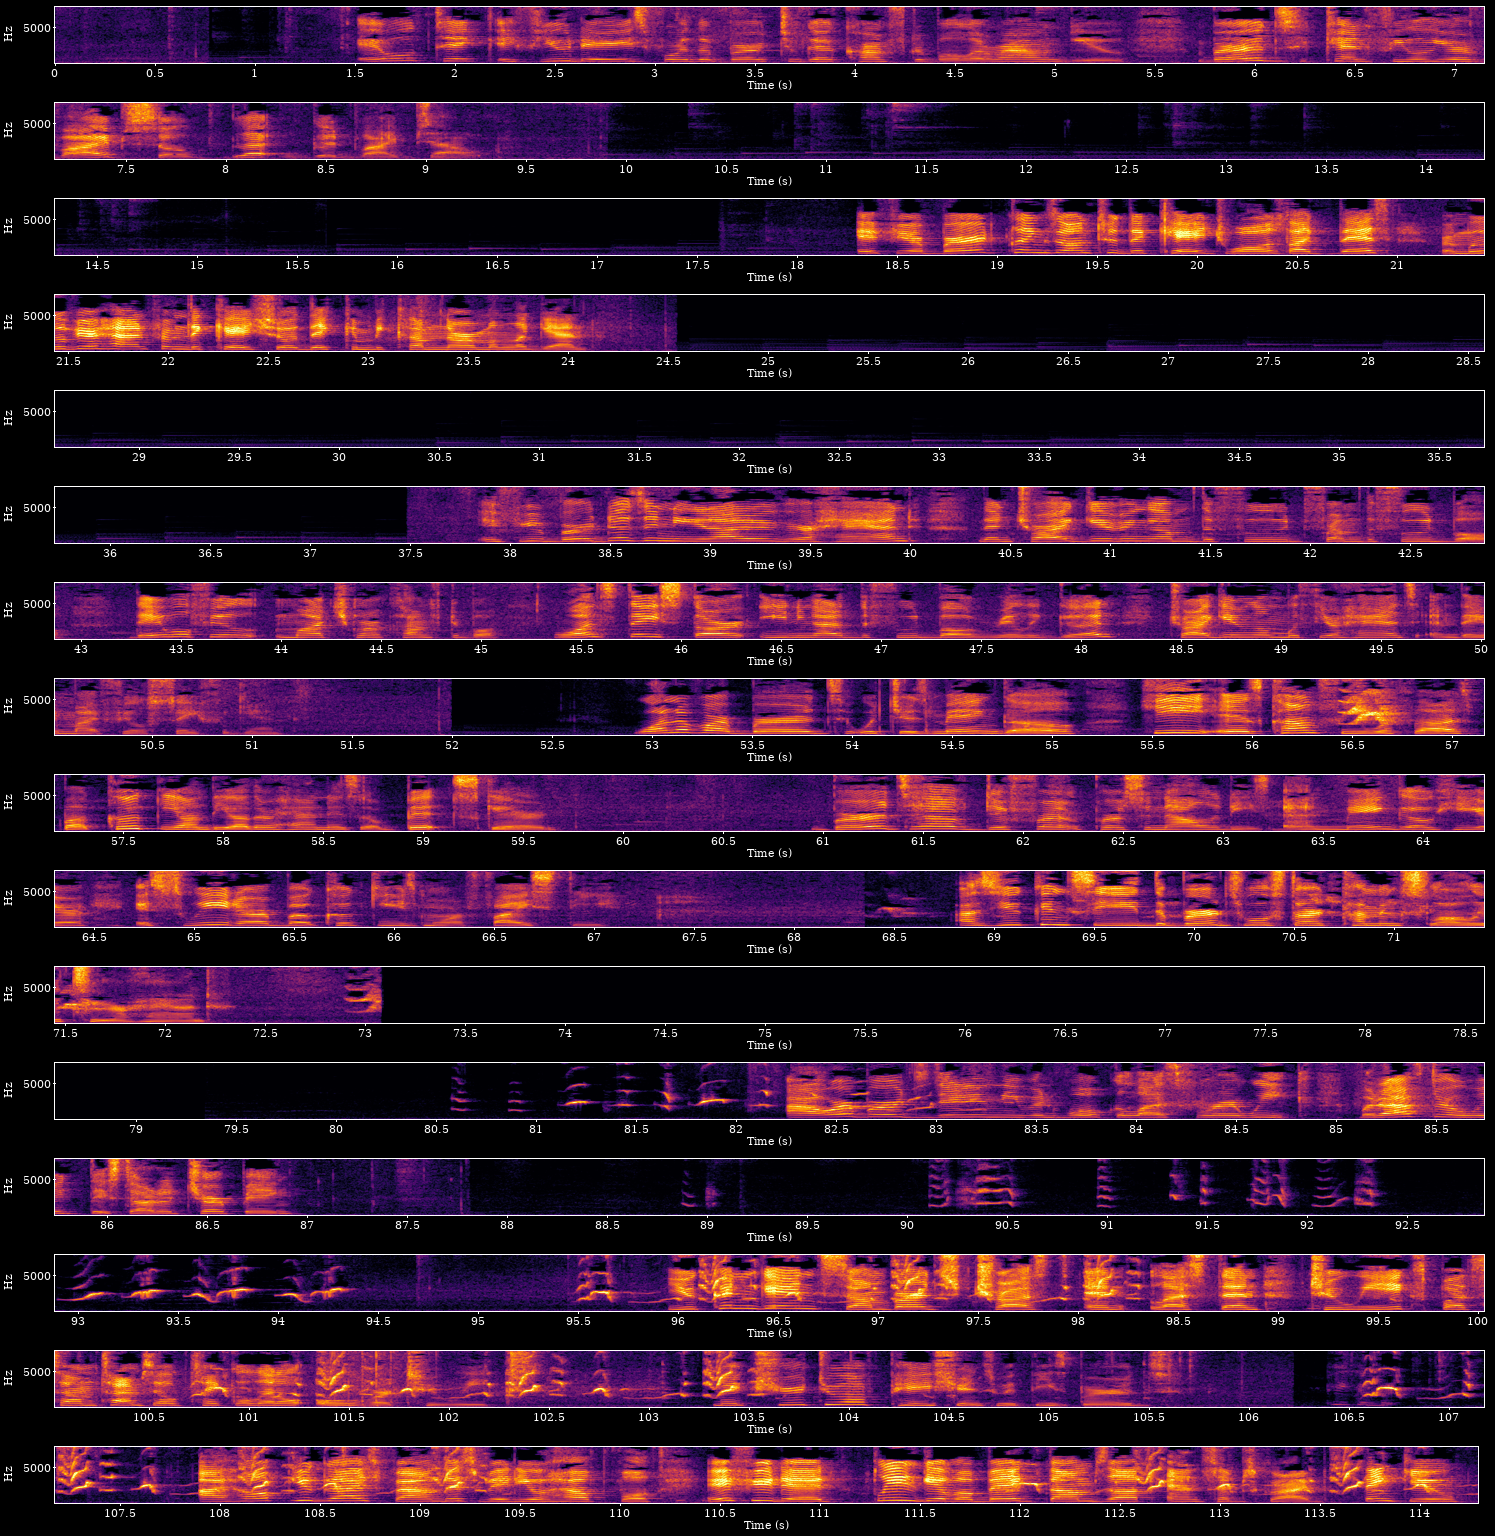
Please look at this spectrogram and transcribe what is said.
It will take a few days for the bird to get comfortable around you. Birds can feel your vibes, so let good vibes out. If your bird clings onto the cage walls like this, remove your hand from the cage so they can become normal again. If your bird doesn't eat out of your hand, then try giving them the food from the food bowl. They will feel much more comfortable. Once they start eating out of the food bowl really good, try giving them with your hands and they might feel safe again. One of our birds, which is Mango, he is comfy with us, but Cookie, on the other hand, is a bit scared. Birds have different personalities, and Mango here is sweeter, but Cookie is more feisty. As you can see, the birds will start coming slowly to your hand. Our birds didn't even vocalize for a week, but after a week they started chirping. You can gain some birds' trust in less than two weeks, but sometimes it'll take a little over two weeks. Make sure to have patience with these birds. I hope you guys found this video helpful. If you did, please give a big thumbs up and subscribe. Thank you.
